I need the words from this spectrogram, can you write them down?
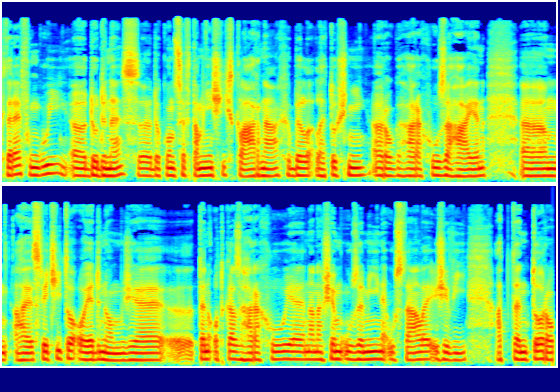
které fungují eh, dodnes. Dokonce v tamnějších sklárnách byl letošní rok Harachů zahájen. Ehm, a svědčí to o jednom, že eh, ten odkaz Harachů je na našem území neustále živý a tento rok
